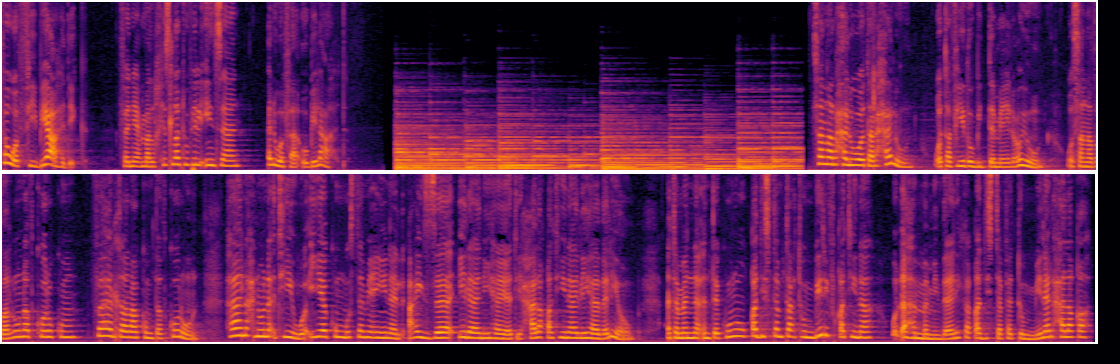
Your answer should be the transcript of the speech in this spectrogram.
فوفي بعهدك. فنعم الخصلة في الإنسان الوفاء بالعهد. سنرحل وترحلون وتفيض بالدمع العيون وسنظل نذكركم فهل تراكم تذكرون؟ ها نحن نأتي وإياكم مستمعين الأعزاء إلى نهاية حلقتنا لهذا اليوم. أتمنى أن تكونوا قد استمتعتم برفقتنا والأهم من ذلك قد استفدتم من الحلقة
